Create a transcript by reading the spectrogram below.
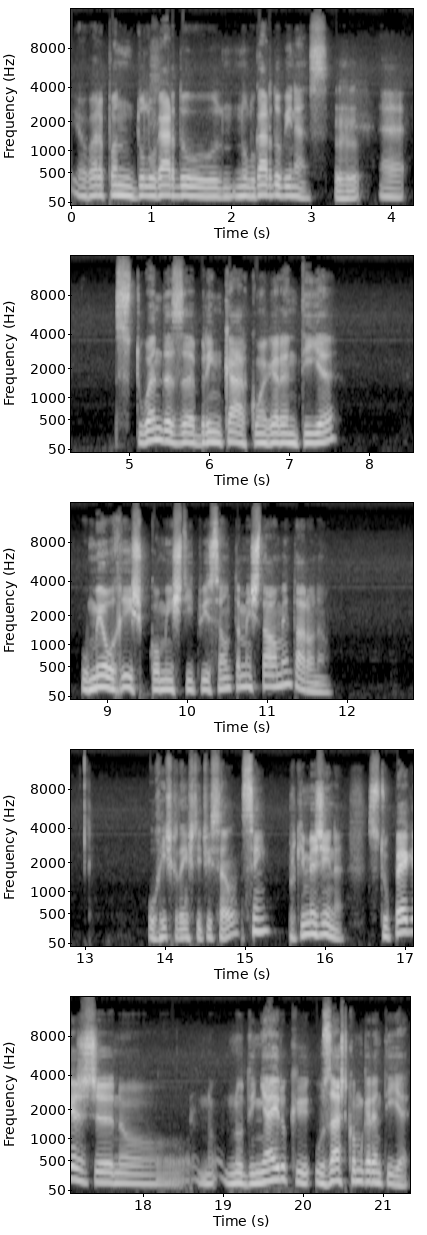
eu agora pondo do lugar do, no lugar do Binance. Uhum. Uh, se tu andas a brincar com a garantia, o meu risco como instituição também está a aumentar ou não? O risco da instituição? Sim, porque imagina, se tu pegas uh, no, no, no dinheiro que usaste como garantia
